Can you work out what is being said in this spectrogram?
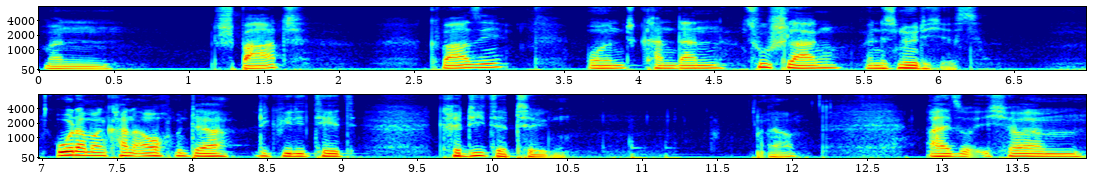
Man spart quasi und kann dann zuschlagen, wenn es nötig ist. Oder man kann auch mit der Liquidität Kredite tilgen. Ja. Also ich ähm,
